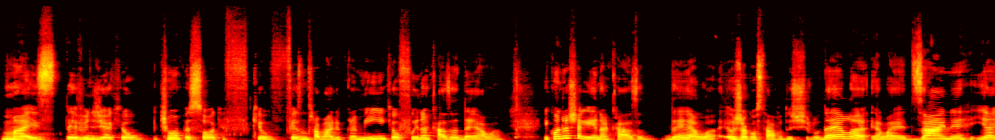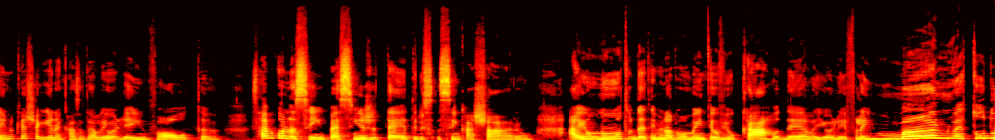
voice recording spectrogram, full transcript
mas teve um dia que eu tinha uma pessoa que, que eu fez um trabalho para mim e que eu fui na casa dela. E quando eu cheguei na casa dela, eu já gostava do estilo dela, ela é designer, e aí no que eu cheguei na casa dela, eu olhei em volta. Sabe quando assim, pecinhas de Tetris se encaixaram? Aí num outro determinado momento eu vi o carro dela e eu olhei e falei: "Mano, é tudo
